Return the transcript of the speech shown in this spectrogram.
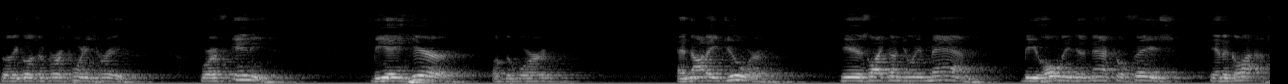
So he goes in verse 23 For if any be a hearer of the word and not a doer, he is like unto a man beholding his natural face in a glass.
